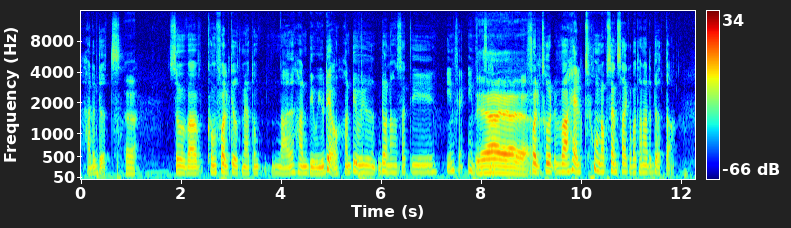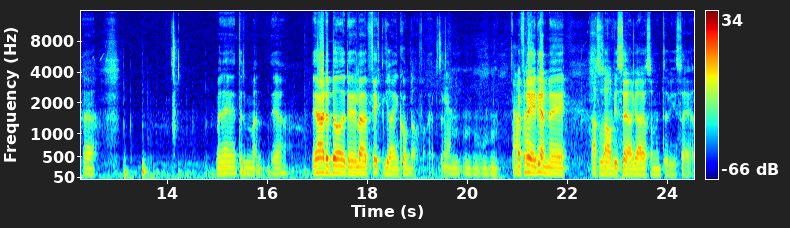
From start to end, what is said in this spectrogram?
hade dött. Ja, Så var, kom folk ut med att de, nej han dog ju då. Han dog ju då när han satt i infängelse. ja, ja. ja. Folk trodde, var helt 100% säkra på att han hade dött där. ja. Men är inte det man, ja. Ja, det började, det hela effektgrejen kom därifrån. Ja. Mm, mm, mm, mm. Ja, för det är den med, alltså så här, vi ser grejer som inte vi ser.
